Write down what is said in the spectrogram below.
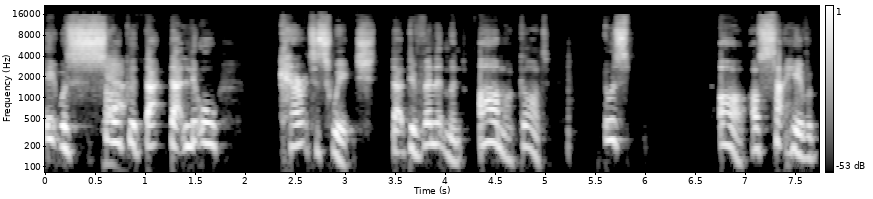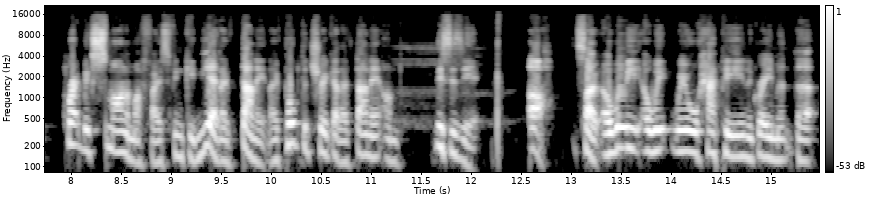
It was so yeah. good. That that little character switch, that development. Oh my god. It was oh, I was sat here with a great big smile on my face thinking, Yeah, they've done it. They've pulled the trigger, they've done it. I'm this is it. Oh. So are we are we we all happy in agreement that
